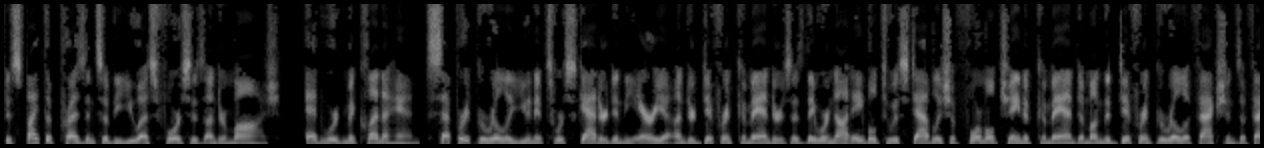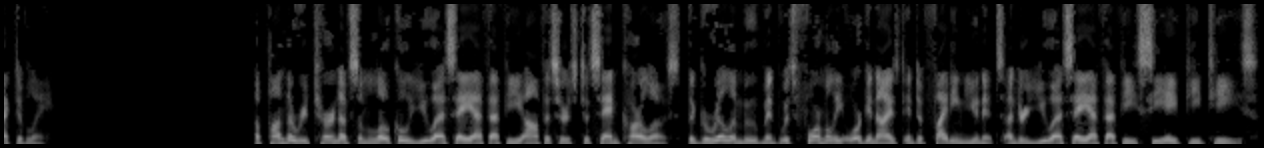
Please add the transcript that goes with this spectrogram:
Despite the presence of the U.S. forces under Maj. Edward McClanahan, separate guerrilla units were scattered in the area under different commanders as they were not able to establish a formal chain of command among the different guerrilla factions effectively. Upon the return of some local USAFFE officers to San Carlos, the guerrilla movement was formally organized into fighting units under USAFFE CAPTs.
